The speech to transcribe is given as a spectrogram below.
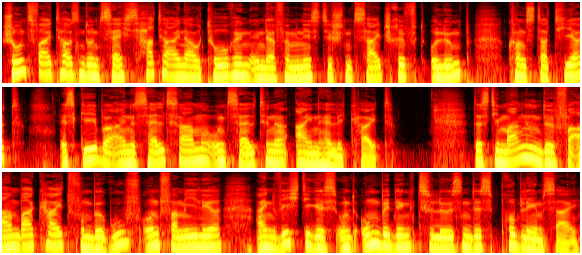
Schon 2006 hatte eine Autorin in der feministischen Zeitschrift Olymp konstatiert, es gebe eine seltsame und seltene Einhelligkeit. Dass die mangelnde Vereinbarkeit von Beruf und Familie ein wichtiges und unbedingt zu lösendes Problem sei.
